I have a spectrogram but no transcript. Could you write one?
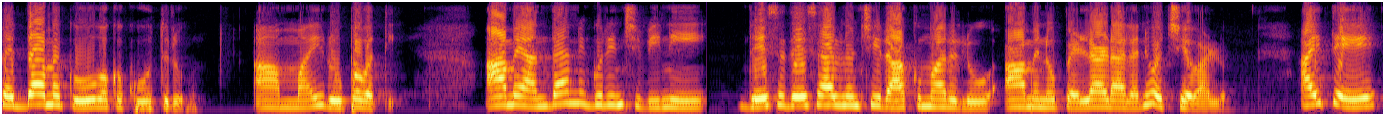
పెద్దామెకు ఒక కూతురు ఆ అమ్మాయి రూపవతి. ఆమె అందాన్ని గురించి విని దేశదేశాల నుంచి రాకుమారులు ఆమెను పెళ్ళాడాలని వచ్చేవాళ్ళు. అయితే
